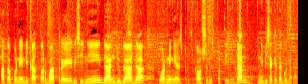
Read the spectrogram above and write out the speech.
ataupun indikator baterai di sini dan juga ada warning ya seperti caution seperti ini dan ini bisa kita gunakan.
